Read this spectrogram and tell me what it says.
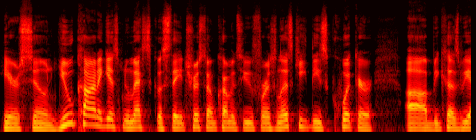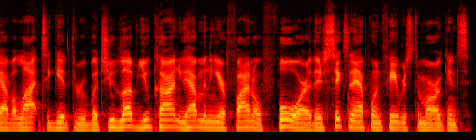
here soon. UConn against New Mexico State. Tristan, I'm coming to you first. And let's keep these quicker uh, because we have a lot to get through. But you love UConn. You have them in your final four. There's six and a half point favorites tomorrow against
